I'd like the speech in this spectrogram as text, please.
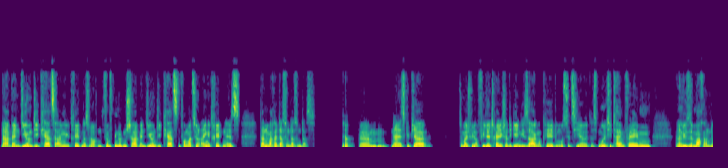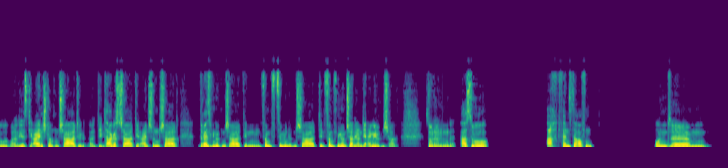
Na, wenn die und die Kerze angetreten ist oder auf dem 5-Minuten-Chart, wenn die und die Kerzenformation eingetreten ist, dann mache das und das und das. Ja. Ähm, na, es gibt ja zum Beispiel auch viele Trading-Strategien, die sagen, okay, du musst jetzt hier das Multi-Timeframe-Analyse machen, du analysierst die 1-Stunden-Chart, äh, den Tageschart, den 1-Stunden-Chart, 30-Minuten-Chart, den 15-Minuten-Chart, den 5-Minuten-Chart und den 1-Minuten-Chart. So, dann hast du acht Fenster offen und ähm,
